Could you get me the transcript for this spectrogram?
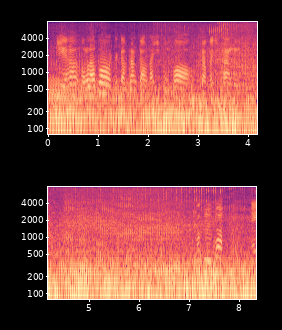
โอเคฮะของเรา ก็จะกลับทางเก่านะอีกกลุ่มก็กลับมาอีกทางหนึ่งก็คือพวกไอ้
